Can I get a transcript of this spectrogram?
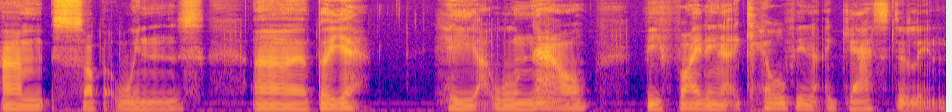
um, sub wins. Uh, but yeah, he will now be fighting Kelvin Gastelum.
